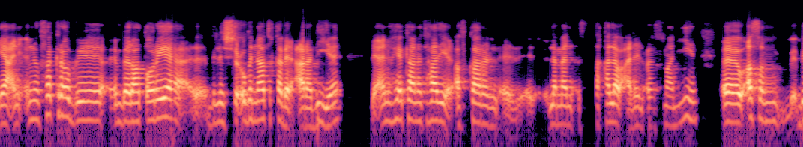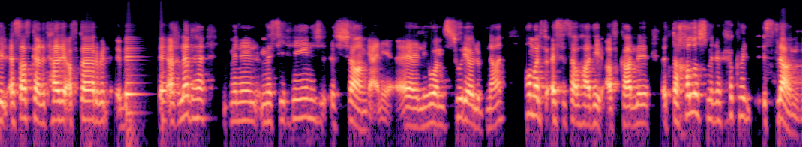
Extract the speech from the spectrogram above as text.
يعني إنه فكروا بإمبراطورية بالشعوب الناطقة بالعربية لأنه هي كانت هذه الأفكار لما استقلوا عن العثمانيين واصلا بالأساس كانت هذه الأفكار اغلبها من المسيحيين الشام يعني اللي هو من سوريا ولبنان. هم اللي أسسوا هذه الأفكار للتخلص من الحكم الإسلامي.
